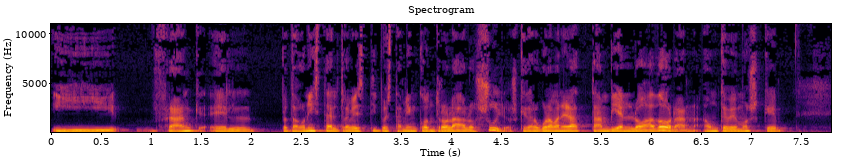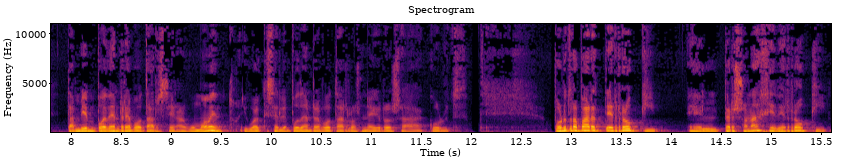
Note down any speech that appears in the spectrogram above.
Y Frank, el protagonista, el travesti, pues también controla a los suyos, que de alguna manera también lo adoran, aunque vemos que también pueden rebotarse en algún momento, igual que se le pueden rebotar los negros a Kurt. Por otra parte, Rocky, el personaje de Rocky,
